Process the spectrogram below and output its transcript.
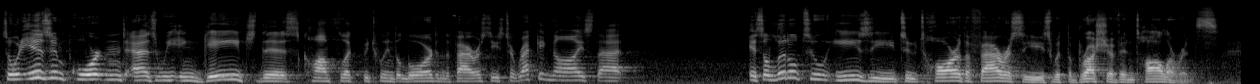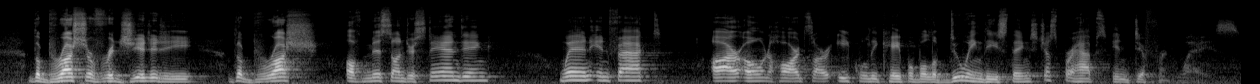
So it is important as we engage this conflict between the Lord and the Pharisees to recognize that it's a little too easy to tar the Pharisees with the brush of intolerance, the brush of rigidity, the brush of misunderstanding, when in fact our own hearts are equally capable of doing these things, just perhaps in different ways.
